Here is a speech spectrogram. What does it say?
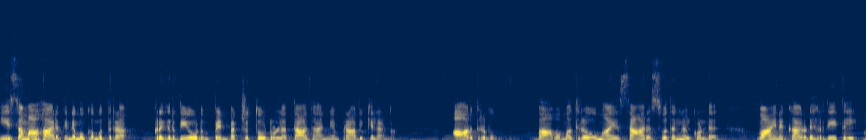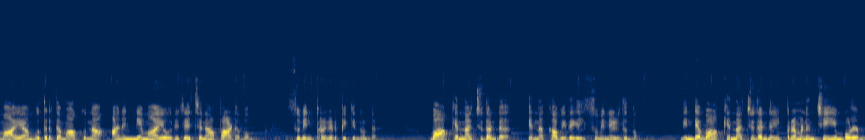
ഈ സമാഹാരത്തിന്റെ മുഖമുദ്ര പ്രകൃതിയോടും പെൺപക്ഷത്തോടുള്ള താതാന്യം പ്രാപിക്കലാണ്. ആർദ്രവും ഭാവമധുരവുമായ സാരസ്വതങ്ങൾ കൊണ്ട് വായനക്കാരുടെ ഹൃദയത്തിൽ മായാമുദ്രിതമാക്കുന്ന അനന്യമായ ഒരു രചനാപാഠവും സുമിൻ പ്രകടിപ്പിക്കുന്നുണ്ട്. വാക്കെന്ന അച്ചുതണ്ട് എന്ന കവിതയിൽ സുമിൻ എഴുതുന്നു. നിന്റെ വാക്കെന്ന അച്ചുതണ്ടിൽ ഭ്രമണം ചെയ്യുമ്പോൾ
